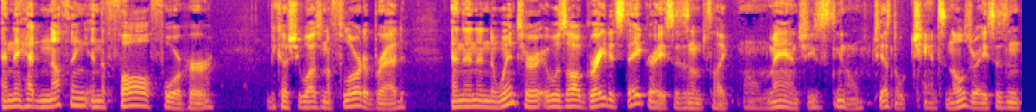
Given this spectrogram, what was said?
And they had nothing in the fall for her because she wasn't a Florida bred. And then in the winter, it was all graded stake races, and I was like, oh man, she's you know she has no chance in those races, and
